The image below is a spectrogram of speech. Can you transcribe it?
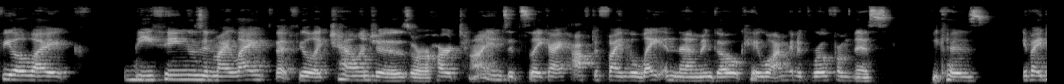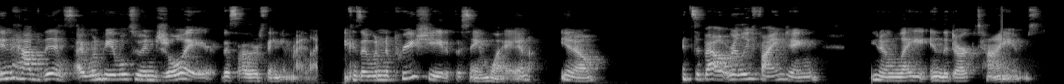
feel like the things in my life that feel like challenges or hard times, it's like I have to find the light in them and go, okay, well, I'm going to grow from this because if I didn't have this, I wouldn't be able to enjoy this other thing in my life because I wouldn't appreciate it the same way. And, you know, it's about really finding, you know, light in the dark times.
